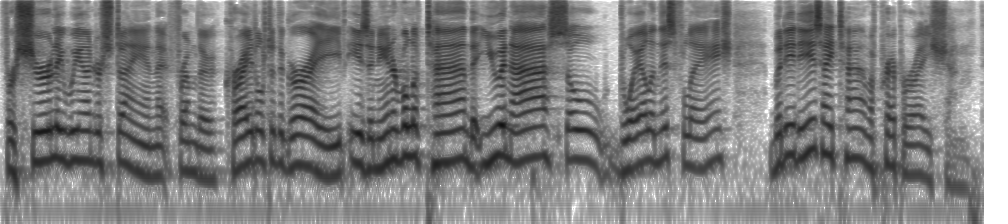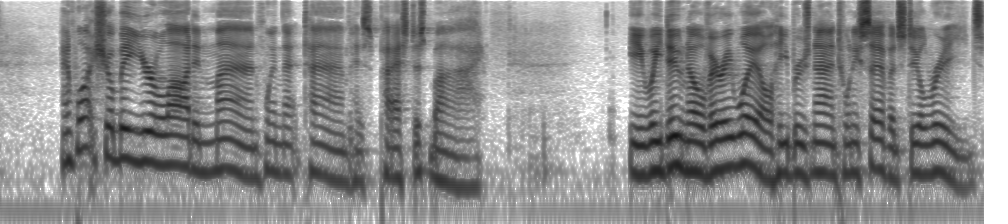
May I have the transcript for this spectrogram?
For surely we understand that from the cradle to the grave is an interval of time that you and I so dwell in this flesh, but it is a time of preparation. And what shall be your lot and mine when that time has passed us by? We do know very well Hebrews 9:27 still reads,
